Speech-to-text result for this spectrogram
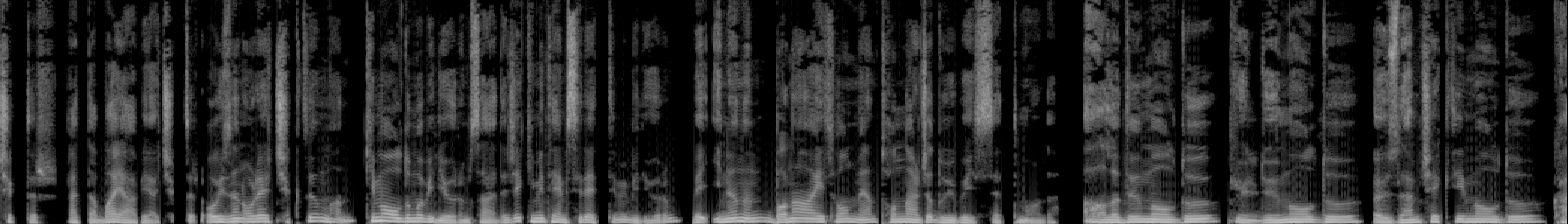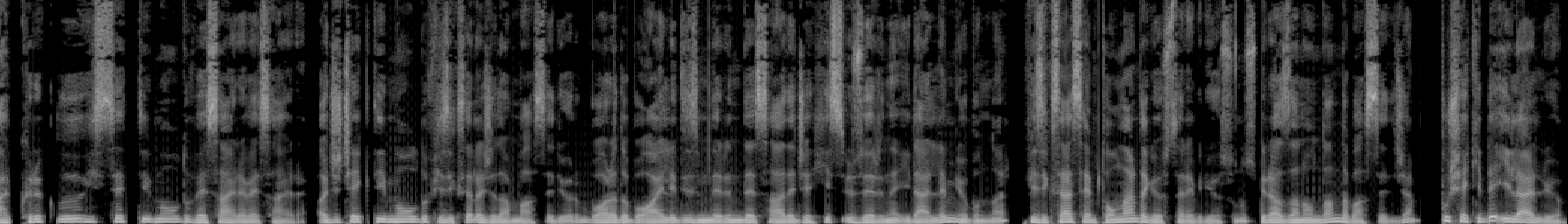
açıktır. Hatta bayağı bir açıktır. O yüzden oraya çıktığım an kim olduğumu biliyorum sadece. Kimi temsil ettiğimi biliyorum. Ve inanın bana ait olmayan tonlarca duygu hissettim orada. Ağladığım oldu, güldüğüm oldu, özlem çektiğim oldu, kalp kırıklığı hissettiğim oldu vesaire vesaire. Acı çektiğim oldu, fiziksel acıdan bahsediyorum. Bu arada bu aile dizimlerinde sadece his üzerine ilerlemiyor bunlar. Fiziksel semptomlar da gösterebiliyorsunuz. Birazdan ondan da bahsedeceğim. Bu şekilde ilerliyor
